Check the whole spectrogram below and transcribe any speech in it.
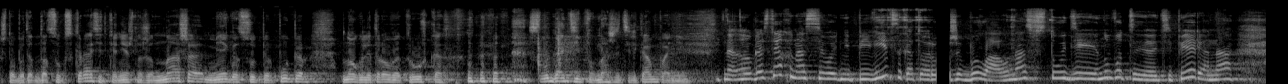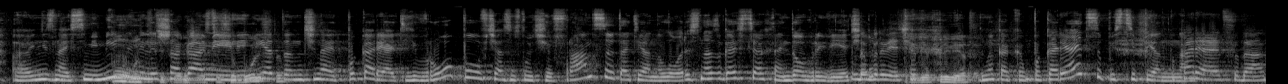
чтобы этот досуг скрасить, конечно же, наша мега-супер-пупер многолитровая кружка с логотипом нашей телекомпании. Да, но в гостях у нас сегодня певица, которая уже была у нас в студии. Ну вот э, теперь она, э, не знаю, семимильными Ну, вот ли шагами или больше. нет, начинает покорять Европу, в частном случае Францию. Татьяна Лорис у нас в гостях. Тань, добрый вечер. Добрый вечер. Привет, привет. Ну как, покоряется постепенно? Покоряется, да.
